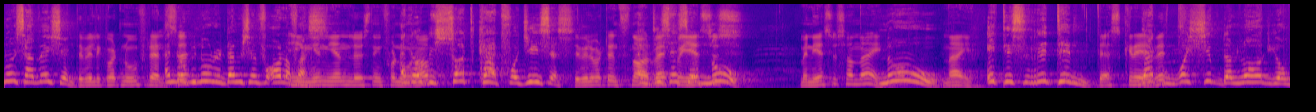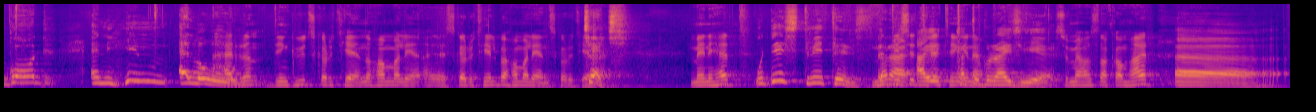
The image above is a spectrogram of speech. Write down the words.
be no salvation. Det ville ikke vært noen And there would frelse. be no redemption for all of us. Ingen gjenløsning for And noen there av would be oss. shortcut for Jesus. Det ville vært en snarvei Jesus for said Jesus. no. Men Jesus sa nei. No. Nei. It is written Det er that skrevet. worship the Lord your God and him alone. Herren, din Gud skal du tjene, og ham alene, eh, skal du tilbe, ham alene skal du tjene. Church, Menighet, with these three things Med that I, I categorize here som jeg har snakka om her, uh,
